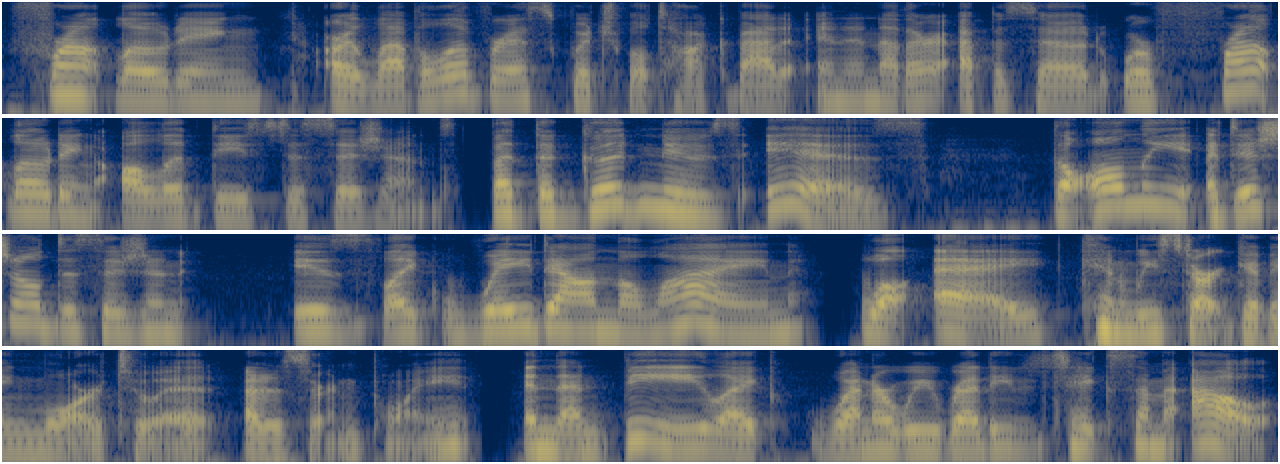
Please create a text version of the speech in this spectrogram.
front loading our level of risk, which we'll talk about in another episode. We're front loading all of these decisions. But the good news is the only additional decision is like way down the line. Well, A, can we start giving more to it at a certain point? And then B, like, when are we ready to take some out?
